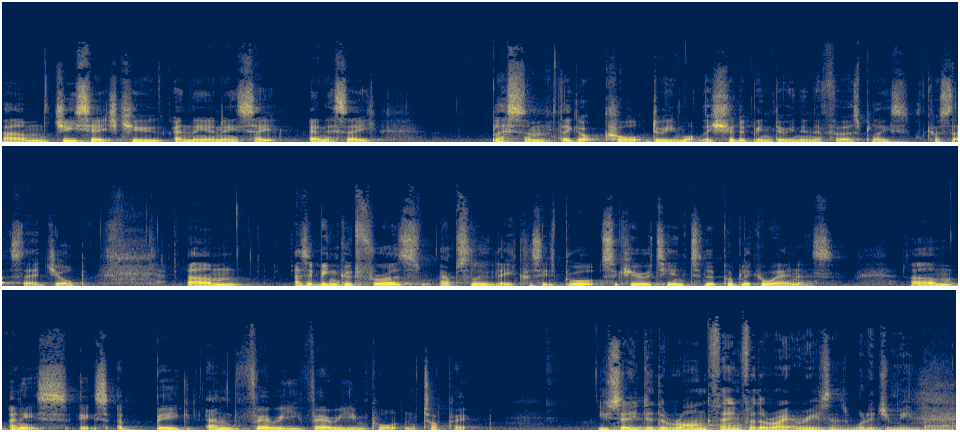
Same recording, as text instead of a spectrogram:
Um, GCHQ and the NSA, NSA, bless them, they got caught doing what they should have been doing in the first place because that's their job. Um, has it been good for us? Absolutely, because it's brought security into the public awareness. Um, and it's, it's a big and very, very important topic. You said he did the wrong thing for the right reasons. What did you mean by that?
